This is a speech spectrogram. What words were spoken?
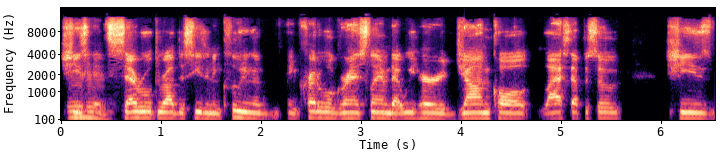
She's mm-hmm. hit several throughout the season, including an incredible grand slam that we heard John call last episode. She's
